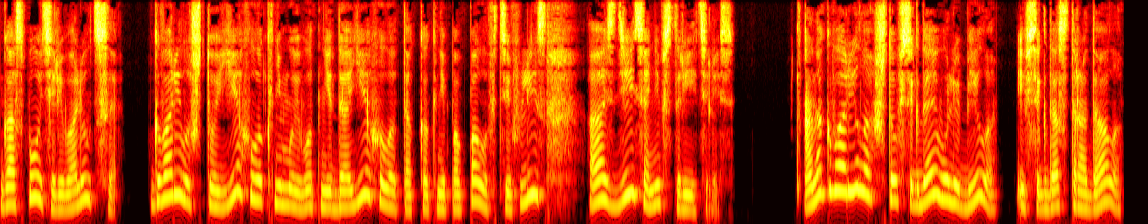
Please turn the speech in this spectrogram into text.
Господь и революция. Говорила, что ехала к нему и вот не доехала, так как не попала в Тифлис, а здесь они встретились. Она говорила, что всегда его любила и всегда страдала,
